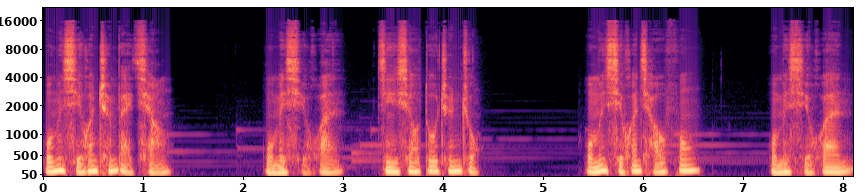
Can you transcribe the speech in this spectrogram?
我们喜欢陈百强，我们喜欢今宵多珍重，我们喜欢乔峰，我们喜欢。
